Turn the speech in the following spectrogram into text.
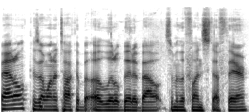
battle because I want to talk about a little bit about some of the fun stuff there.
